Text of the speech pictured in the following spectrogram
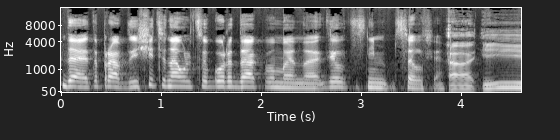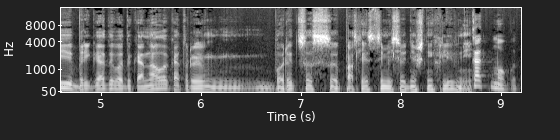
Да, это правда. Ищите на улице города Аквамена, делайте с ним селфи. А, И бригады водоканала, которые борются с последствиями сегодняшних ливней. Как могут.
